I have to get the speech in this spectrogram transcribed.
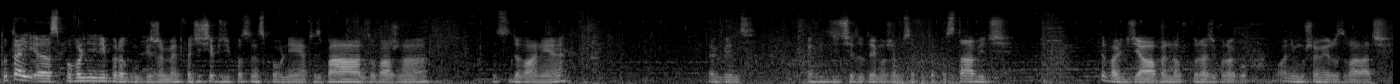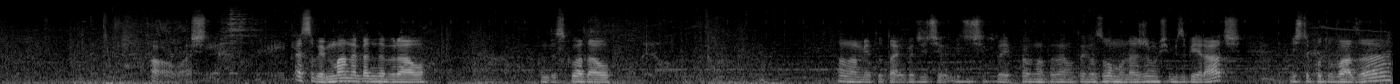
tutaj e, spowolnienie wrogów bierzemy. 25% spowolnienia, to jest bardzo ważne. Zdecydowanie. Tak więc, jak widzicie, tutaj możemy sobie to postawić. Te działa, będą wkurzać wrogów. Oni muszą je rozwalać. O, właśnie. Ja sobie manę będę brał. Będę składał. Ona mnie tutaj, będziecie, widzicie tutaj pełno, pełno tego złomu leży, musimy zbierać. Mieć to pod uwadze,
